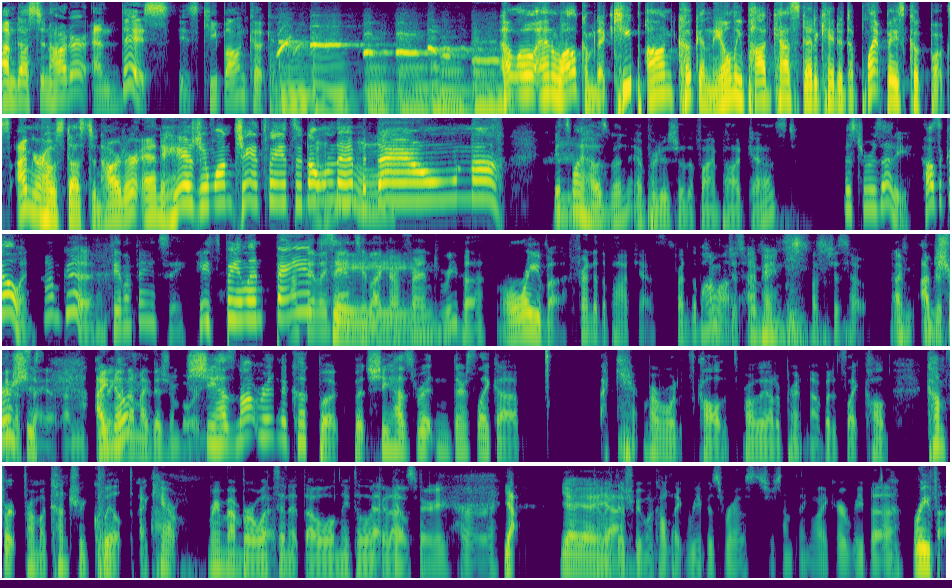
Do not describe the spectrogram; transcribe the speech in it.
I'm Dustin Harder, and this is Keep On Cooking. Hello and welcome to Keep On Cooking, the only podcast dedicated to plant based cookbooks. I'm your host, Dustin Harder, and here's your one chance fancy. Don't let me oh. down. It's my husband and producer of the Fine Podcast, Mr. Rossetti. How's it going? I'm good. I'm feeling fancy. He's feeling fancy. I'm feeling fancy like our friend Reba, Reva, friend of the podcast. friend of the I'm pod. just I mean, let's just hope. I'm, I'm, just sure she's. I'm I know it on my vision board. She has not written a cookbook, but she has written. There's like a, I can't remember what it's called. It's probably out of print now, but it's like called "Comfort from a Country Quilt." I can't Oh, remember what's in it though. We'll need to look it up. feels very her. Yeah, yeah, feel yeah. like there should be one called like Reba's roasts or something like or Reba. Reva.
